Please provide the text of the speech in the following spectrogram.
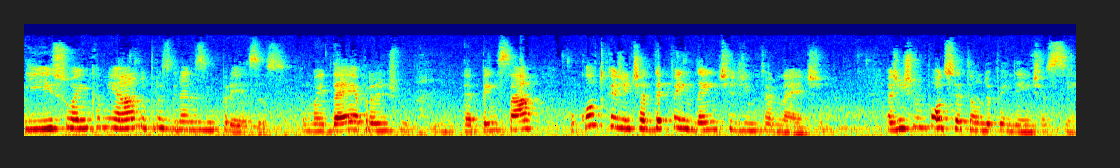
e isso é encaminhado para as grandes empresas. Uma ideia para a gente é, pensar o quanto que a gente é dependente de internet. A gente não pode ser tão dependente assim.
